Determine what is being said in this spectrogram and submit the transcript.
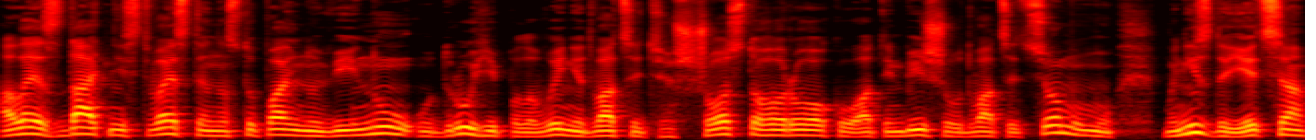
Але здатність вести наступальну війну у другій половині 26-го року, а тим більше у 27-му, мені здається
